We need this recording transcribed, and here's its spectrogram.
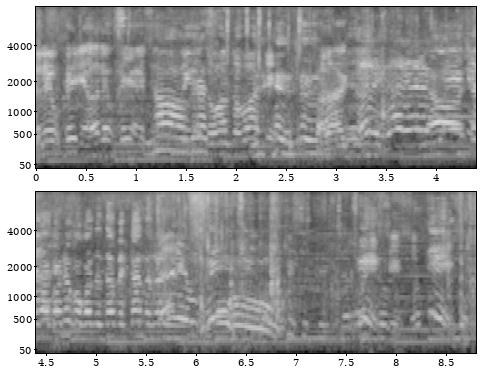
Dale Eugenia, dale Eugenia, que se No, complica gracias. tomando mate. Dale, dale, dale, No, yo la conozco cuando está pescando. ¿no? dale Eugenia. Uh, ¿Qué es eso? ¿Qué es eso?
